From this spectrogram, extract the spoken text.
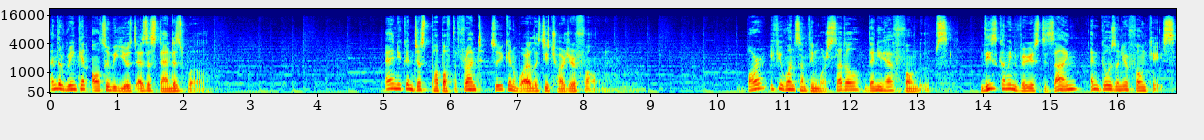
And the ring can also be used as a stand as well. And you can just pop off the front so you can wirelessly charge your phone. Or if you want something more subtle, then you have phone loops. These come in various design and goes on your phone case,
